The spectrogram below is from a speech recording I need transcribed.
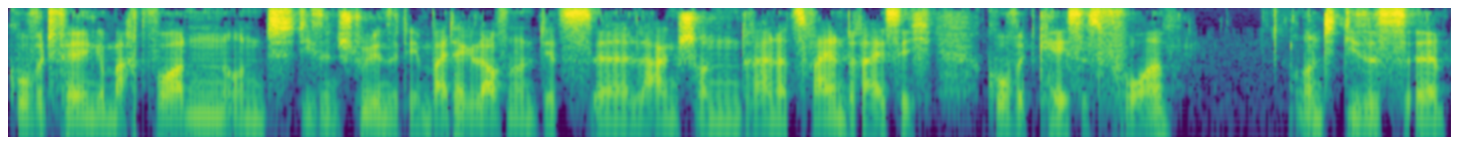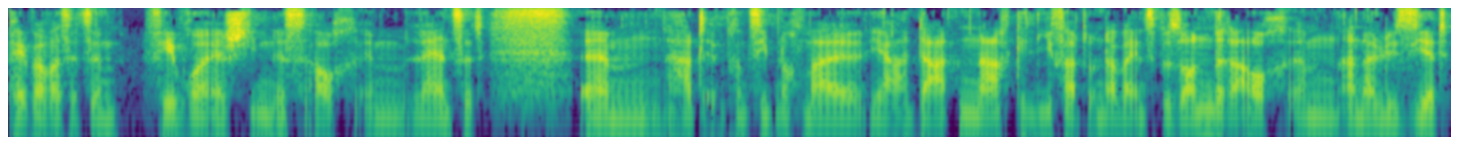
Covid-Fällen gemacht worden und diese Studien sind eben weitergelaufen und jetzt äh, lagen schon 332 Covid-Cases vor. Und dieses äh, Paper, was jetzt im Februar erschienen ist, auch im Lancet, ähm, hat im Prinzip nochmal ja, Daten nachgeliefert und aber insbesondere auch ähm, analysiert,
